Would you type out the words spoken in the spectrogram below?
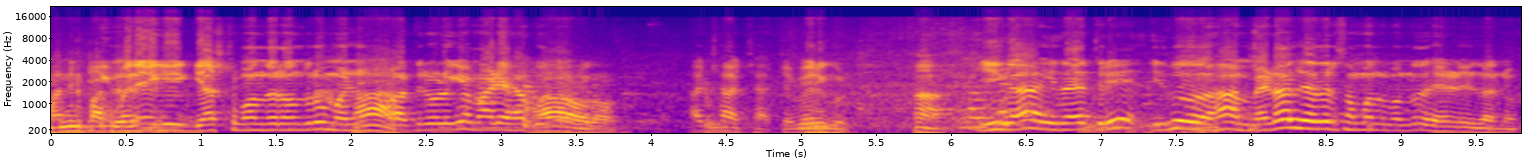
ಮಣ್ಣಿನ ಈಗ ಪಾತ್ರೆ ಮನೆಗೆ ಗೆಸ್ಟ್ ಬಂದ್ರಂದ್ರು ಮಣ್ಣಿನ ಹಾ. ಪಾತ್ರೆ ಒಳಗೆ ಮಾಡಿ ಹಾಕೋದು. ಹೌದೌದು. ಅಚ್ಚಾ ಅಚ್ಚಾ ಅಚ್ಚಾ. ವೆರಿ ಗುಡ್ ಹಾಂ. ಈಗ ಇದಾಯ್ತ್ರಿ. ರೀ ಇದು ಹಾಂ ಮೆಡಲ್ ಎದ್ರ ಸಂಬಂಧ ಬಂದದ್ದು ಹೇಳಿಲ್ಲ ನೀವು.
